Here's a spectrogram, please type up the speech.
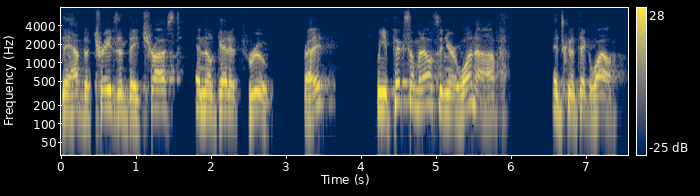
they have the trades that they trust, and they'll get it through, right? When you pick someone else and you're a one off, it's going to take a while.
